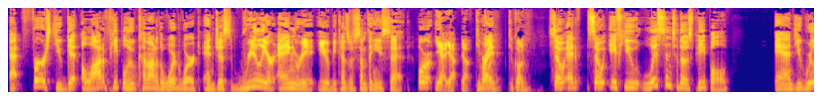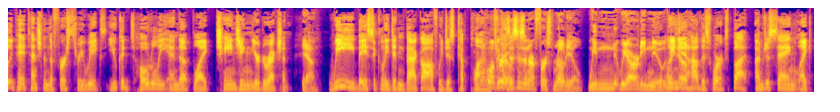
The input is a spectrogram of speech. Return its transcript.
at first you get a lot of people who come out of the woodwork and just really are angry at you because of something you said Or yeah, yeah, yeah. Keep Right. going. Keep going. so Ed, so if you listen to those people and you really pay attention in the first three weeks you could totally end up like changing your direction Yeah. we basically didn't back off we just kept plowing Well, through because this isn't our first rodeo. We knew, we already knew. we know yeah. how this works but i'm just saying like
